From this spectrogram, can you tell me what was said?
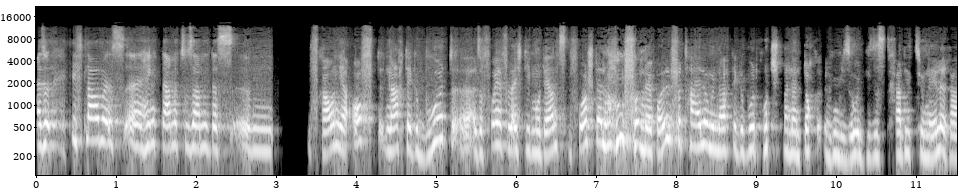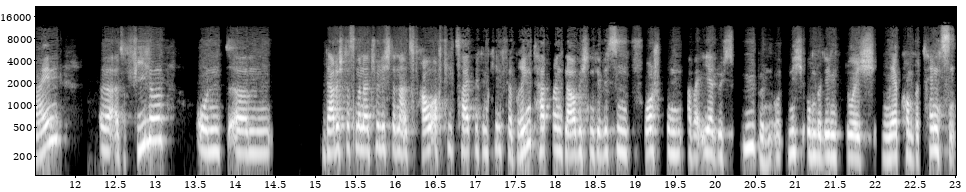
also ich glaube, es äh, hängt damit zusammen, dass ähm, Frauen ja oft nach der Geburt, äh, also vorher vielleicht die modernsten Vorstellungen von der Rollenverteilung und nach der Geburt rutscht man dann doch irgendwie so in dieses Traditionelle rein, äh, also viele. Und ähm, dadurch, dass man natürlich dann als Frau auch viel Zeit mit dem Kind verbringt, hat man, glaube ich, einen gewissen Vorsprung, aber eher durchs Üben und nicht unbedingt durch mehr Kompetenzen.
